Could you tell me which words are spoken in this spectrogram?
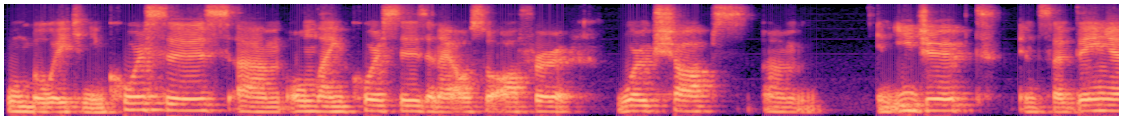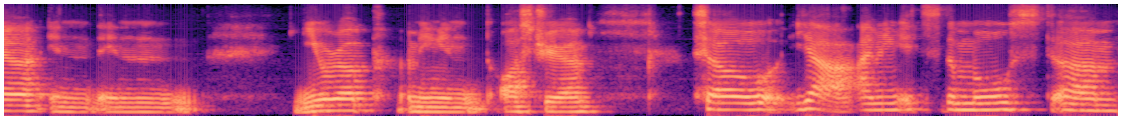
womb awakening courses, um, online courses, and I also offer workshops um, in Egypt, in Sardinia, in, in Europe, I mean, in Austria. So, yeah, I mean, it's the most, um,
